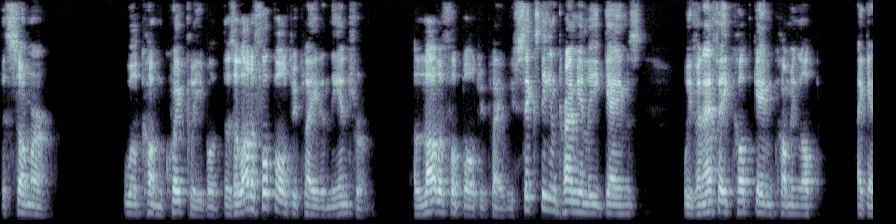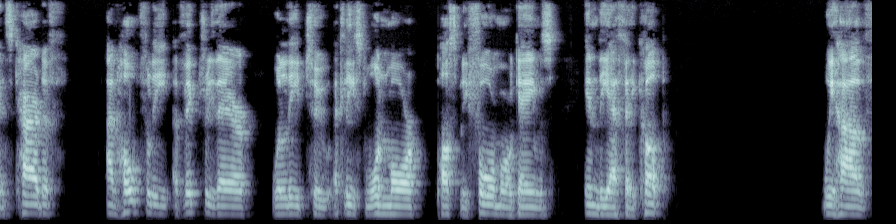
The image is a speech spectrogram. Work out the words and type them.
the summer will come quickly, but there's a lot of football to be played in the interim a lot of football to play. We've 16 Premier League games. We've an FA Cup game coming up against Cardiff, and hopefully a victory there will lead to at least one more, possibly four more games in the FA Cup. We have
